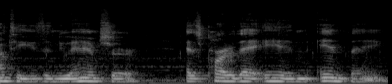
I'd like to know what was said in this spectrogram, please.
aunties in New Hampshire as part of that in in thing.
